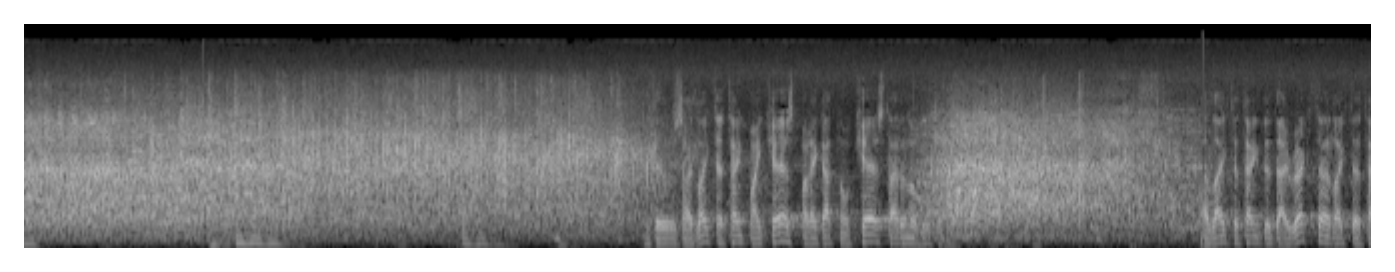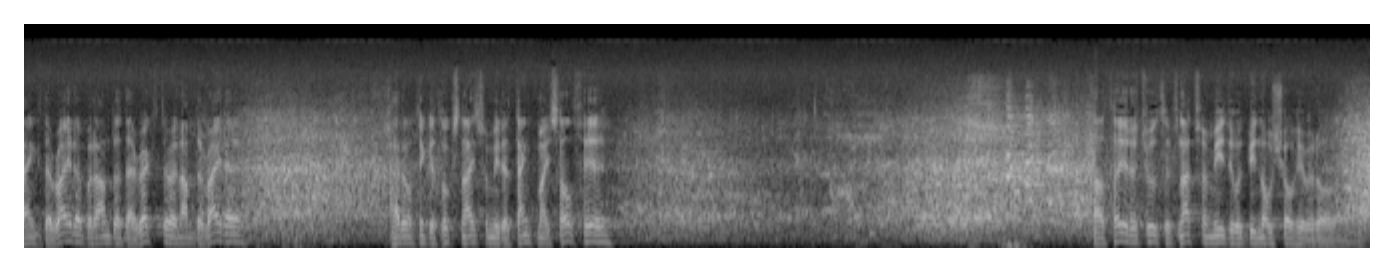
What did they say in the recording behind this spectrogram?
There was, I'd like to thank my cast, but I got no cast. I don't know who to thank. I'd like to thank the director. I'd like to thank the writer, but I'm the director and I'm the writer. I don't think it looks nice for me to thank myself here. I'll tell you the truth, if not for me, there would be no show here at all.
